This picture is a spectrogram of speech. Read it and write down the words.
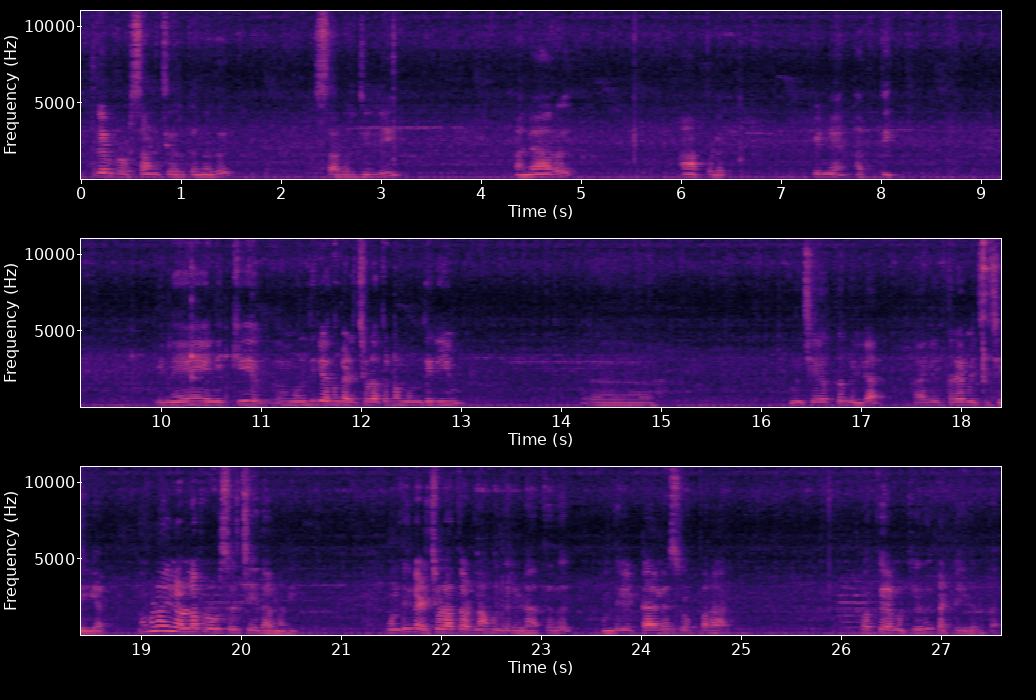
ഇത്രയും ഫ്രൂട്ട്സാണ് ചേർക്കുന്നത്. സബർജില്ലി അനാറ് ആപ്പിൾ പിന്നെ അത്തി. പിന്നെ എനിക്ക് മുന്തിരി ഒന്നും കഴിച്ചുകൂടാത്തോണ്ട് മുന്തിരിയും ഒന്നും ചേർക്കുന്നില്ല. അതിൽ ഇത്രയും വെച്ച് ചെയ്യാം. നമ്മുടെ കയ്യിലുള്ള ഫ്രൂട്ട്സ് വെച്ച് ചെയ്താൽ മതി. മുന്തിരി കഴിച്ചുകൂടാത്തോണ്ടാണ് മുന്തിരി ഇടാത്തത്. മുന്തിരി ഇട്ടാൽ സൂപ്പറാണ് ഒക്കെ നമുക്കിത് കട്ട് ചെയ്തെടുക്കാം.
